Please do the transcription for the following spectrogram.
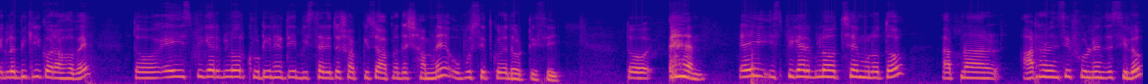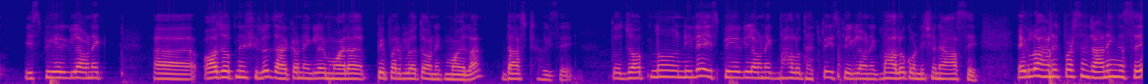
এগুলো বিক্রি করা হবে। তো এই স্পিকারগুলোর খুঁটিনাটি বিস্তারিত সব কিছু আপনাদের সামনে উপস্থিত করে ধরতেছি। তো এই স্পিকারগুলো হচ্ছে মূলত আপনার আঠারো ইঞ্চি ফুল রেঞ্জে ছিল। স্পিকারগুলো অনেক অযত্নে ছিল, যার কারণে এগুলোর ময়লা পেপারগুলোতে অনেক ময়লা ডাস্ট হয়েছে তো যত্ন নিলে স্পিকারগুলো অনেক ভালো থাকতো স্পিকারগুলো অনেক ভালো কন্ডিশনে আছে। এগুলো হান্ড্রেড পার্সেন্ট রানিং আছে।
